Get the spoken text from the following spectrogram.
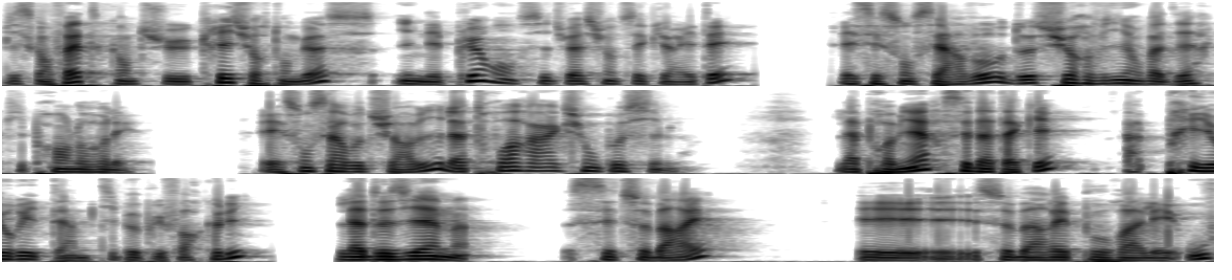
puisqu'en fait quand tu cries sur ton gosse, il n'est plus en situation de sécurité, et c'est son cerveau de survie, on va dire, qui prend le relais. Et son cerveau de survie, il a trois réactions possibles. La première, c'est d'attaquer. A priori, t'es un petit peu plus fort que lui. La deuxième, c'est de se barrer. Et se barrer pour aller où,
